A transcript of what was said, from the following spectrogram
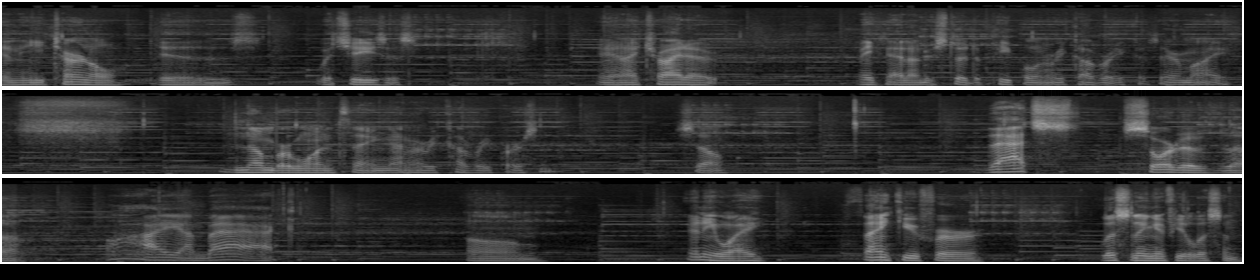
in the eternal is with Jesus. And I try to make that understood to people in recovery because they're my number one thing. I'm a recovery person. So that's sort of the hi, I'm back. Um, anyway, thank you for listening if you listen.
